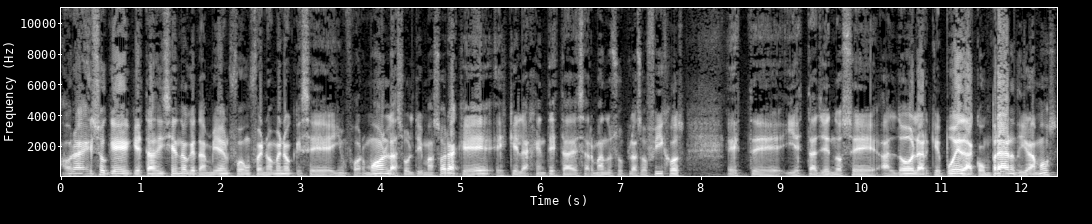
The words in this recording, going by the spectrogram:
Ahora, eso que, estás diciendo que también fue un fenómeno que se informó en las últimas horas, que es que la gente está desarmando sus plazos fijos este, y está yéndose al dólar que pueda comprar, digamos,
